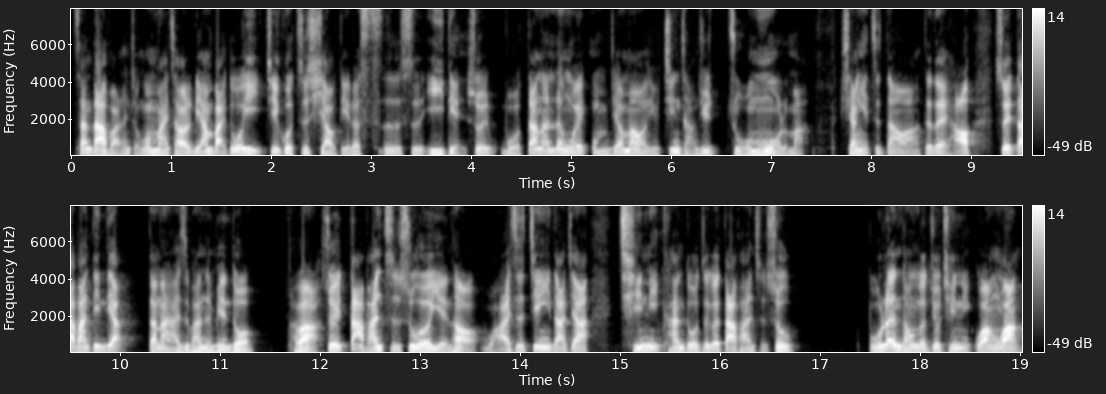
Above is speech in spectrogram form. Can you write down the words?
三大法人总共卖超了两百多亿，结果只小跌了四十一点，所以我当然认为我们家猫儿有进场去琢磨了嘛。想也知道啊，对不对？好，所以大盘定调。当然还是盘整偏多，好不好？所以大盘指数而言哈，我还是建议大家，请你看多这个大盘指数，不认同的就请你观望。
